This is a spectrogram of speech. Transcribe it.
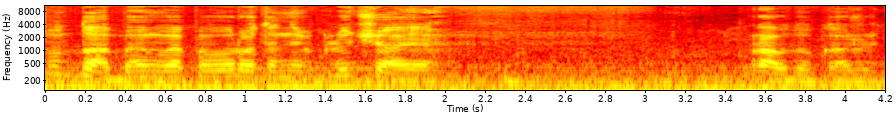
Ну да, БМВ повороти не включає. Правду кажуть.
